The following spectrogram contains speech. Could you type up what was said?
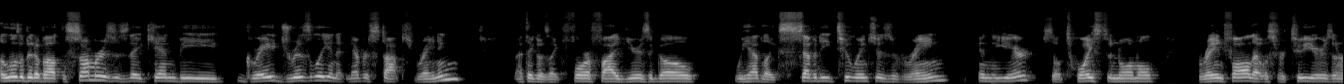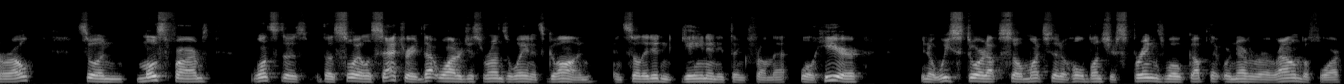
a little bit about the summers is they can be gray, drizzly, and it never stops raining. I think it was like four or five years ago we had like 72 inches of rain in the year, so twice the normal rainfall. That was for two years in a row. So in most farms, once the the soil is saturated, that water just runs away and it's gone. And so they didn't gain anything from that. Well, here, you know, we stored up so much that a whole bunch of springs woke up that were never around before.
